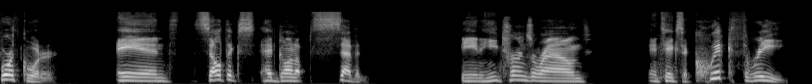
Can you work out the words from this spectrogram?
fourth quarter, and Celtics had gone up seven and he turns around and takes a quick three,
